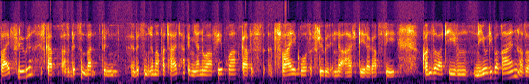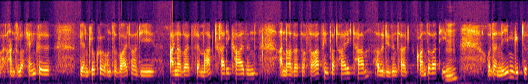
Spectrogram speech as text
zwei Flügel. Es gab also bis zum, bis zum Bremer Parteitag im Januar, Februar gab es zwei große Flügel in der AfD. Da gab es die konservativen Neoliberalen, also Hans-Olaf Henkel, Bernd Lucke und so weiter, die einerseits sehr marktradikal sind, andererseits auch Sarrazin verteidigt haben. Also die sind halt konservativ. Mhm. Und daneben gibt es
